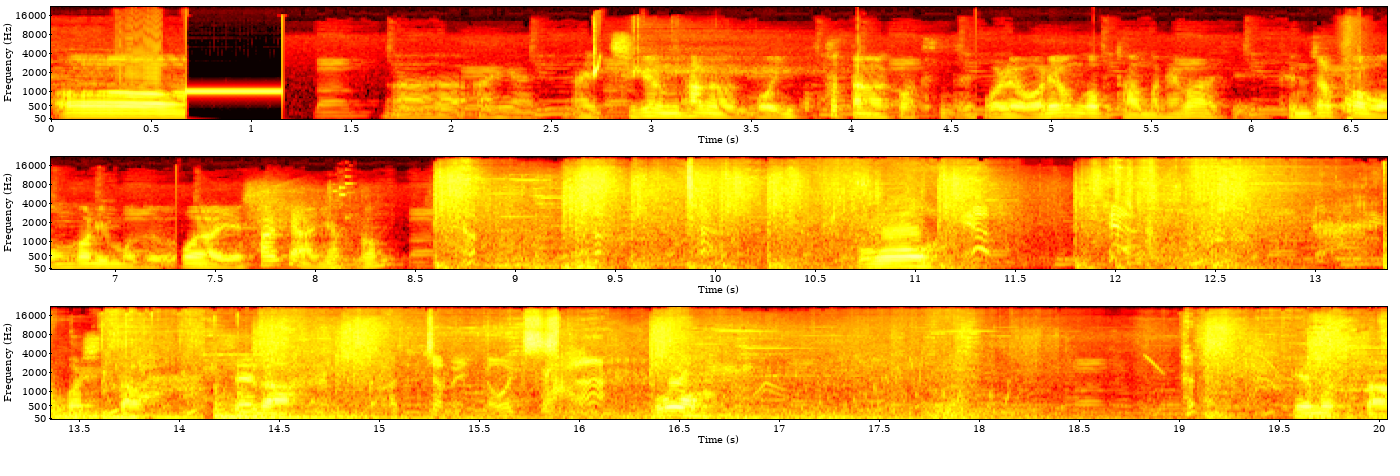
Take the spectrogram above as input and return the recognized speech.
어. 아. 아니, 지금 하면 뭐 입국컷 당할 것 같은데. 원래 어려운 거부터 한번 해봐야지. 근접과 원거리 모드. 뭐야, 얘 사기 아니야, 그럼? 오. 멋있다. 세다. 오. 개멋있다.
